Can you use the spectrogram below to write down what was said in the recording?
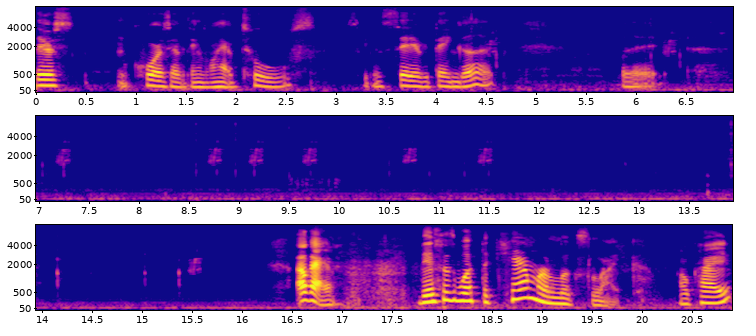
there's, of course, everything's going to have tools. So you can set everything up. But... Okay. This is what the camera looks like. Okay.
